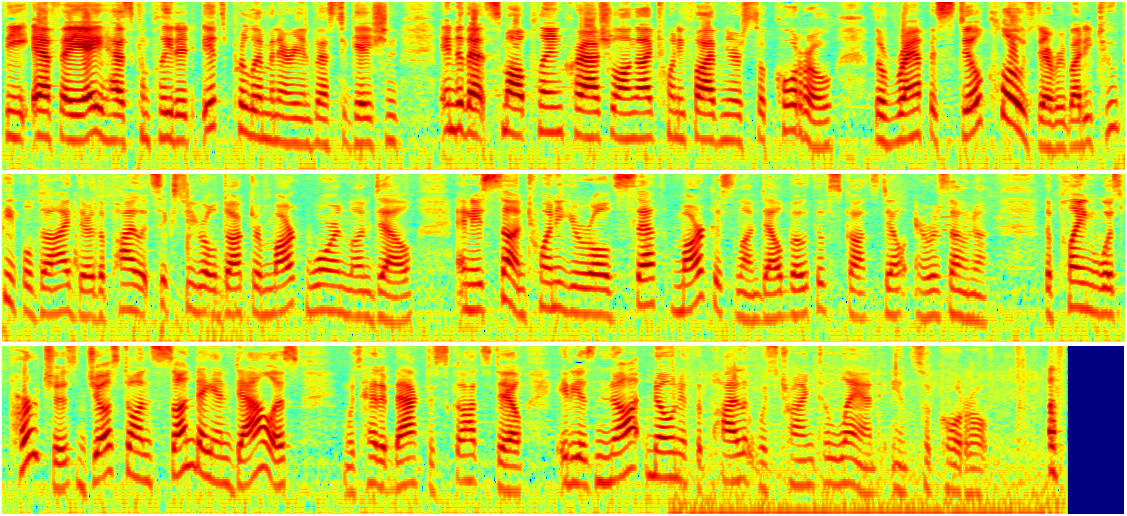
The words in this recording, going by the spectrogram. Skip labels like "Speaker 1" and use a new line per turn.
The FAA has completed its preliminary investigation into that small plane crash along I-25 near Socorro. The ramp is still closed, everybody. Two people died there. The pilot, 60-year-old Dr. Mark Warren Lundell, and his son, 20-year-old Seth Marcus Lundell, both of Scottsdale, Arizona. The plane was purchased just on Sunday in Dallas and was headed back to Scottsdale. It is not known if the pilot was trying to land in Socorro.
